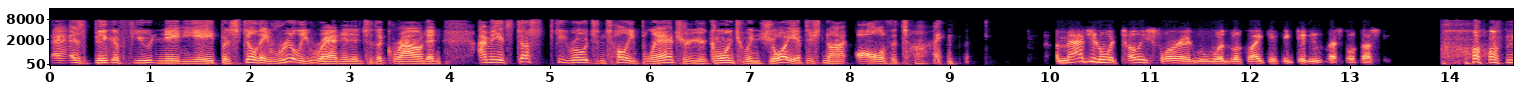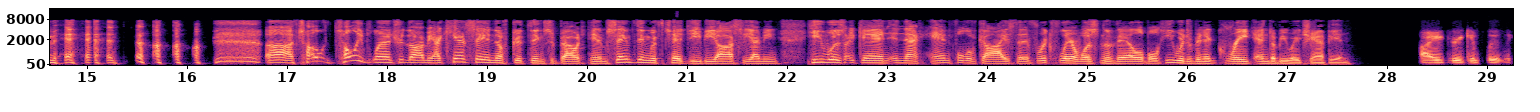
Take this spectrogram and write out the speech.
as big a feud in '88, but still, they really ran it into the ground. And I mean, it's Dusty Rhodes and Tully Blanchard. You're going to enjoy it, just not all of the time. Imagine what Tully's forehead would look like if he didn't wrestle Dusty. Oh man, uh, Tully, Tully Blanchard. Though I mean, I can't say enough good things about him. Same thing with Ted DiBiase. I mean, he was again in that handful of guys that if Ric Flair wasn't available, he would have been a great NWA champion. I agree completely.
